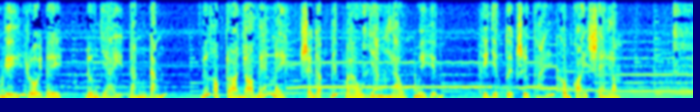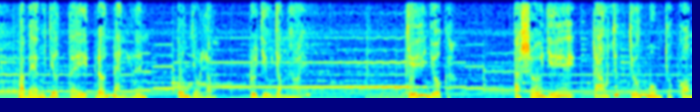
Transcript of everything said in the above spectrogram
Nghĩ rồi đây, đường dài đằng đẵng, đứa học trò nhỏ bé này sẽ gặp biết bao gian lao nguy hiểm, thì diệt tuyệt sư thái không khỏi xe lòng bà bèn giơ tay đỡ nàng lên, ôm vào lòng, rồi dịu giọng nói. Chỉ nhược à ta sợ dĩ trao chức trưởng môn cho con,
